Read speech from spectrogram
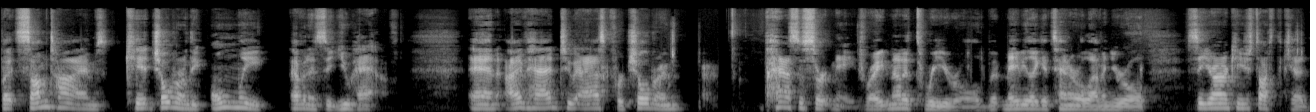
But sometimes kid children are the only evidence that you have. And I've had to ask for children past a certain age, right? Not a three year old, but maybe like a 10 or 11 year old. Say, Your Honor, can you just talk to the kid?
